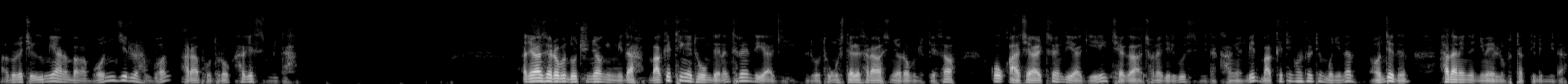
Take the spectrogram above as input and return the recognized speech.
아, 도대체 의미하는 바가 뭔지를 한번 알아보도록 하겠습니다. 안녕하세요 여러분 노준영입니다. 마케팅에 도움되는 트렌드 이야기 그리고 동시대를 살아가신 여러분들께서 꼭 아셔야 할 트렌드 이야기 제가 전해드리고 있습니다. 강연 및 마케팅 컨설팅 문의는 언제든 하단에 있는 이메일로 부탁드립니다.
